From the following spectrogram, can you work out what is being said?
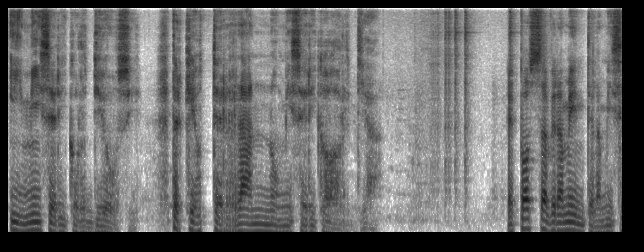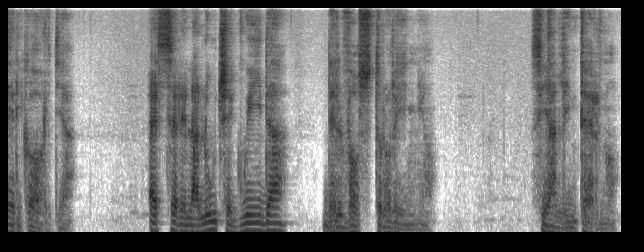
i misericordiosi, perché otterranno misericordia. E possa veramente la misericordia essere la luce guida del vostro regno, sia all'interno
